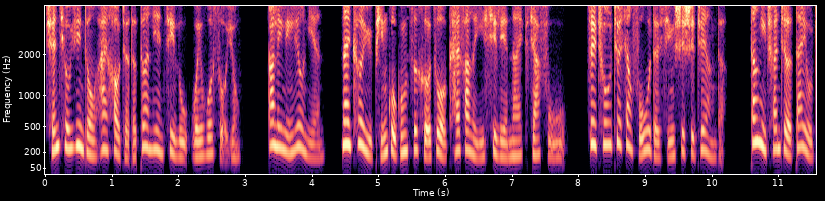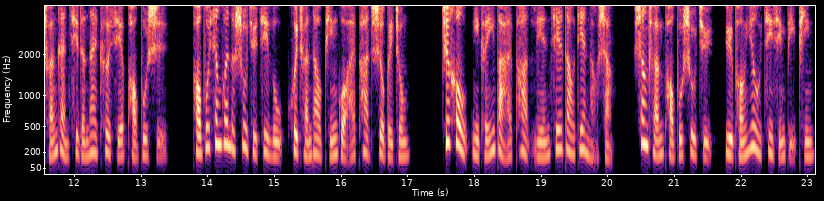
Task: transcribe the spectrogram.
全球运动爱好者的锻炼记录为我所用。二零零六年，耐克与苹果公司合作开发了一系列 Nike 加服务。最初，这项服务的形式是这样的：当你穿着带有传感器的耐克鞋跑步时，跑步相关的数据记录会传到苹果 iPad 设备中。之后，你可以把 iPad 连接到电脑上，上传跑步数据，与朋友进行比拼。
